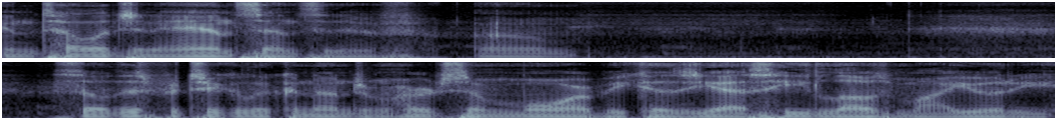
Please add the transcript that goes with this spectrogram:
intelligent and sensitive um, so this particular conundrum hurts him more because yes he loves mayuri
